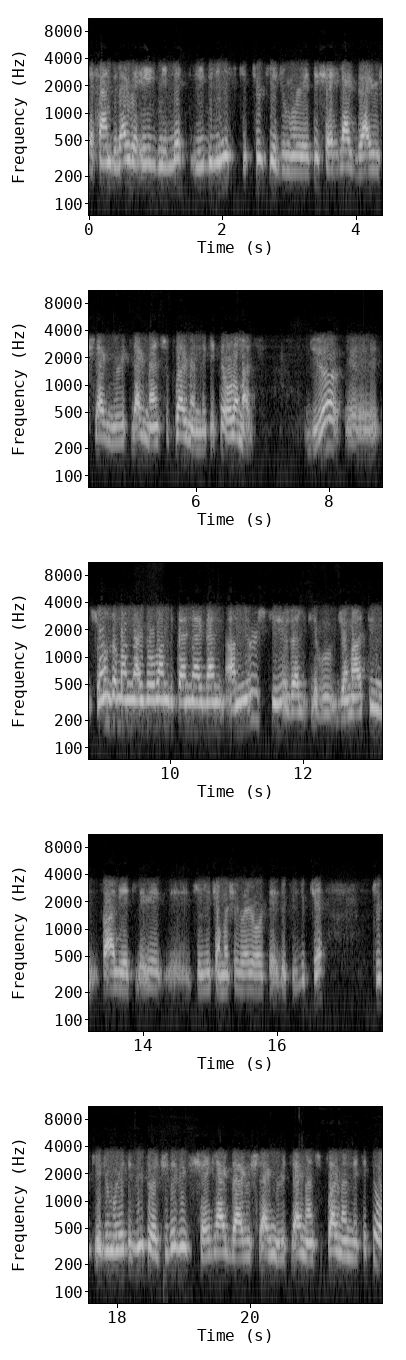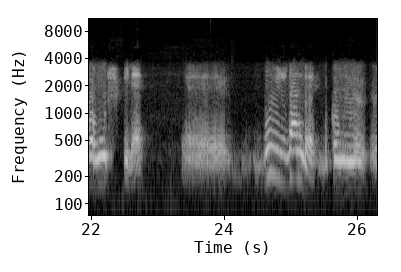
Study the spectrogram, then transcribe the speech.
Efendiler ve ey millet iyi biliniz ki Türkiye Cumhuriyeti şeyhler, dervişler, müritler, mensuplar memleketi olamaz diyor. E, son zamanlarda olan bitenlerden anlıyoruz ki özellikle bu cemaatin faaliyetleri, e, kirli çamaşırları ortaya döküldükçe Türkiye Cumhuriyeti büyük ölçüde bir şeyhler, dervişler, müritler, mensuplar memleketi olmuş bile. E, bu yüzden de bu konuyu e,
